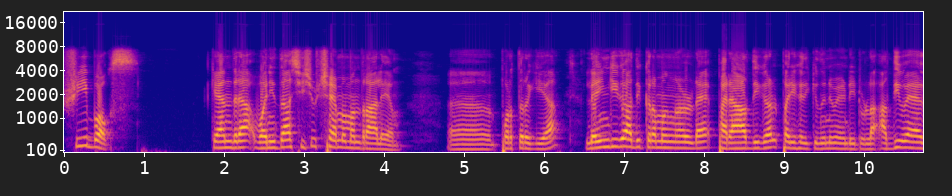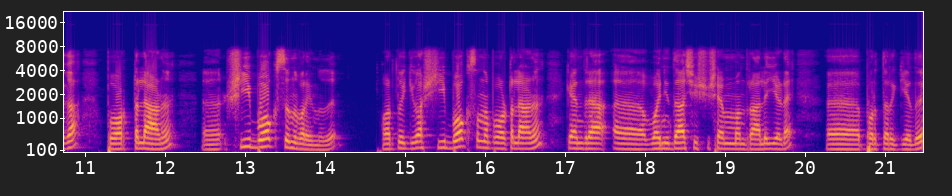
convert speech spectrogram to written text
SheBox കേന്ദ്ര വനിതാ ശിശുക്ഷേമ മന്ത്രാലയം പുറത്തിറക്കിയ ലൈംഗിക അതിക്രമങ്ങളുടെ പരാതികൾ പരിഹരിക്കുന്നതിന് വേണ്ടിയിട്ടുള്ള അതിവേഗ പോർട്ടലാണ് ഷീബോക്സ് എന്ന് പറയുന്നത് ഓർത്ത് വയ്ക്കുക ഷീബോക്സ് എന്ന പോർട്ടലാണ് കേന്ദ്ര വനിതാ ശിശുക്ഷേമ മന്ത്രാലയയുടെ പുറത്തിറക്കിയത്.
